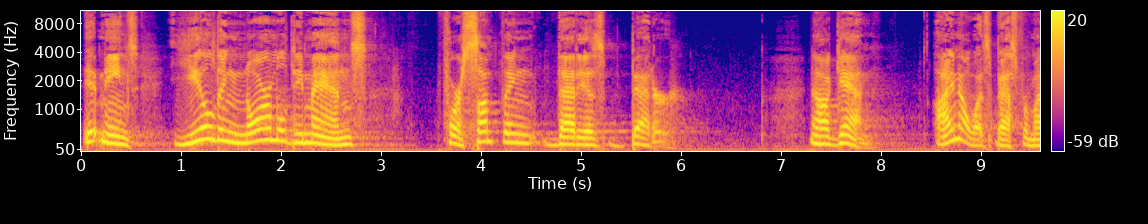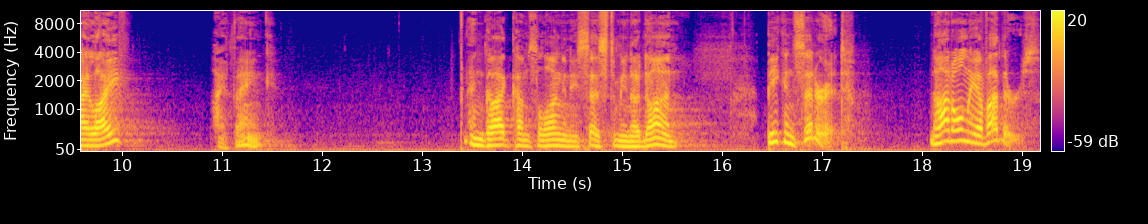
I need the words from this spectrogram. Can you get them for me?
It means yielding normal demands for something that is better. Now, again, I know what's best for my life, I think. And God comes along and He says to me, Now, Don, be considerate, not only of others,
